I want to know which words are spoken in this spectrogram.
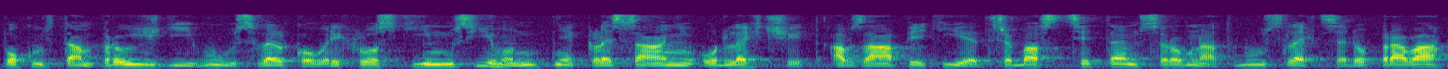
Pokud tam projíždí vůz velkou rychlostí, musí ho nutně klesání odlehčit a v zápětí je třeba s citem srovnat vůz lehce doprava,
